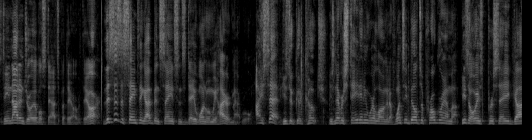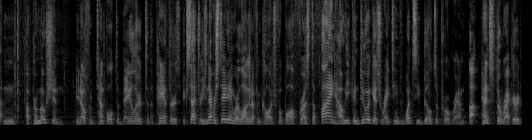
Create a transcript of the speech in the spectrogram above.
2016. Not enjoyable stats, but they are what they are. This is the same thing I've been saying since day one when we hired Matt Rhule. I said he's a good coach. He's never stayed anywhere long enough. Once he builds a program up, he's always per se gotten a promotion you know, from Temple to Baylor to the Panthers, etc. He's never stayed anywhere long enough in college football for us to find how he can do against ranked teams once he builds a program up. Hence the record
